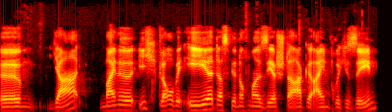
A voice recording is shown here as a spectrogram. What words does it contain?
ähm, ja, meine, ich glaube eher, dass wir nochmal sehr starke Einbrüche sehen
